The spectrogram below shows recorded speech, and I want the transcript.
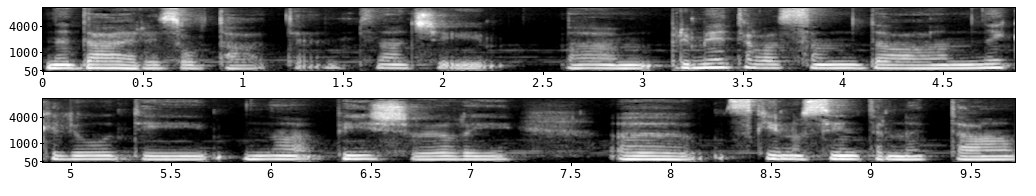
ne daje rezultate. Znači, primijetila sam da neki ljudi napišu ili uh, skinu s interneta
